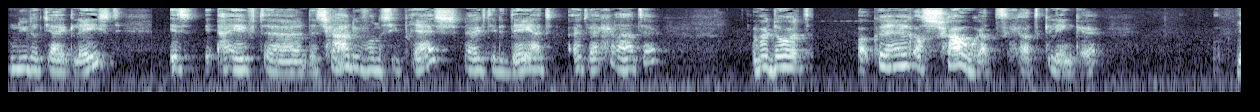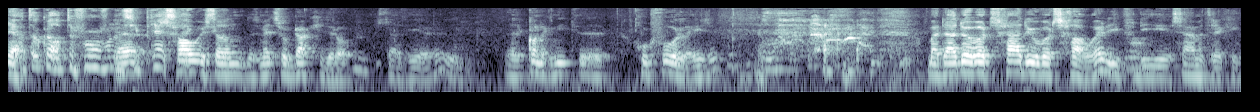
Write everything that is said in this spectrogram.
nu dat jij het leest, is hij heeft uh, de schaduw van de cipres, daar heeft hij de D uit, uit weggelaten. Waardoor het ook heel erg als schouw gaat, gaat klinken. Ja. Wat ook al op de vorm van een ja, cipres. Schouw is dan dus met zo'n dakje erop, staat hier. Hè. Dat kon ik niet uh, goed voorlezen. maar daardoor wordt schaduw wordt schouw, hè, die, die samentrekking.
